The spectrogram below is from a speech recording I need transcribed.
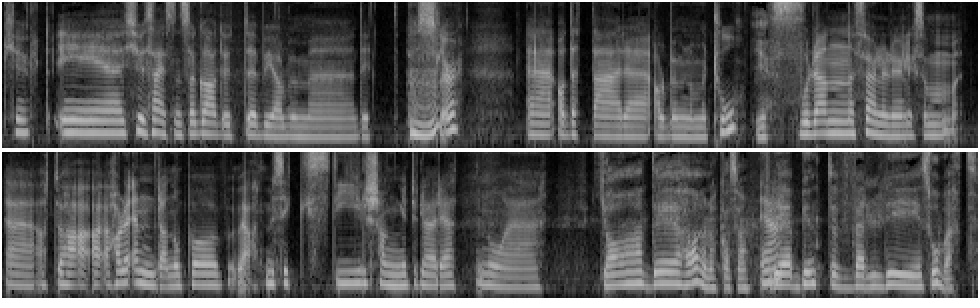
Kult. I 2016 så ga du ut debutalbumet ditt, 'Puzzler'. eh, og dette er eh, album nummer to. Yes. Hvordan føler du liksom eh, at du har Har du endra noe på ja, musikkstil, sjangertilhørighet, noe Ja, det har jeg nok, altså. Ja. Fordi jeg begynte veldig sobert.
